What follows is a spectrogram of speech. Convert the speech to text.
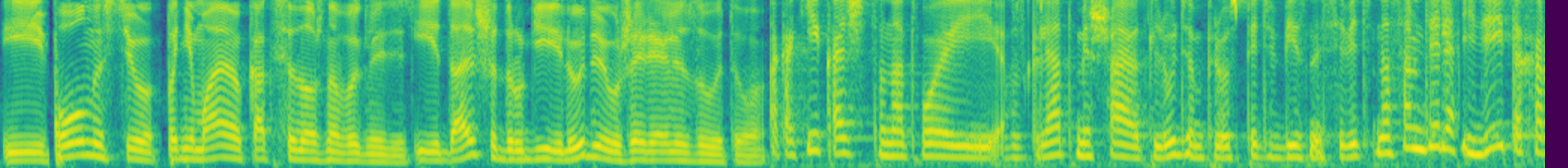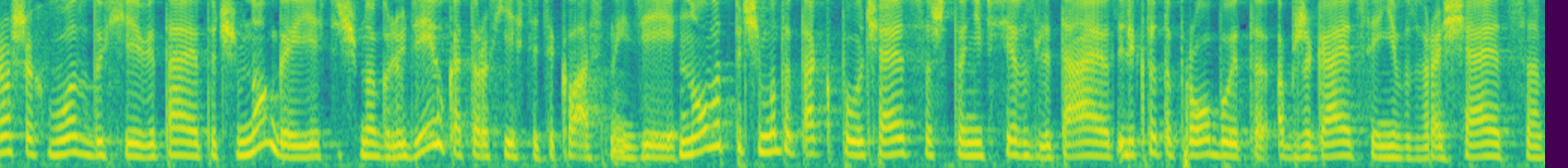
и полностью понимаю, как все должно выглядеть. И дальше другие люди уже реализуют его. А какие качества, на твой взгляд, мешают людям преуспеть в бизнесе? Ведь на самом деле идей-то хороших в воздухе витает очень много, и есть очень много людей, у которых есть эти классные идеи. Но вот почему-то так получается, что не все взлетают, или кто-то пробует, обжигается и не возвращается.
